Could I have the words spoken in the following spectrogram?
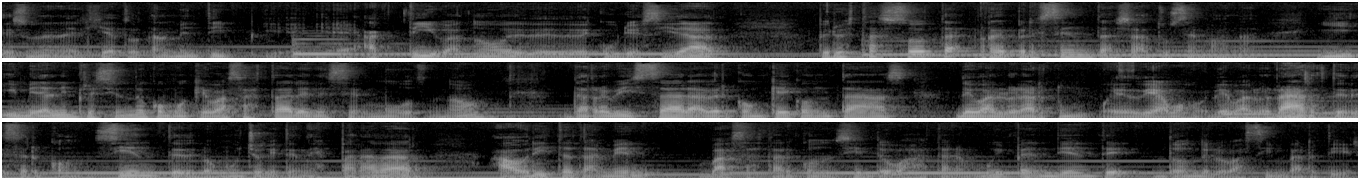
es, una energía totalmente eh, activa, ¿no? de curiosidad. Pero esta sota representa ya tu semana y, me da la impresión de como que vas a estar en ese mood, ¿no? De revisar, a ver con qué contás, de, valorar tu, eh, digamos, valorarte, de ser consciente de lo mucho que tenés para dar. Ahorita también vas a estar consciente o vas a estar muy pendiente dónde lo vas a invertir.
